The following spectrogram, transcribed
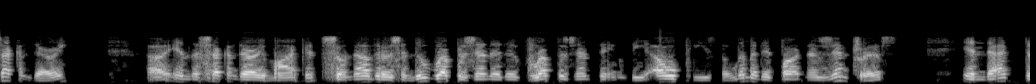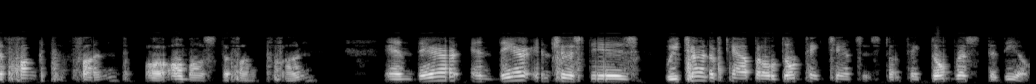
secondary, uh, in the secondary market. So now there's a new representative representing the LPs, the limited partners' interest in that defunct fund or almost defunct fund. And their and their interest is return of capital. Don't take chances. Don't take. Don't risk the deal.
